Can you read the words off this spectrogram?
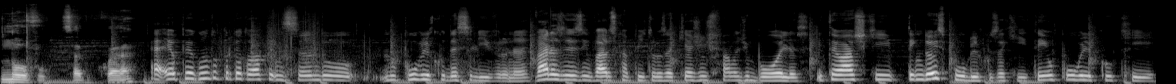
novo, sabe qual é? é? Eu pergunto porque eu tava pensando no público desse livro, né? Várias vezes em vários capítulos aqui a gente fala de bolhas. Então eu acho que tem dois públicos aqui. Tem o público que,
